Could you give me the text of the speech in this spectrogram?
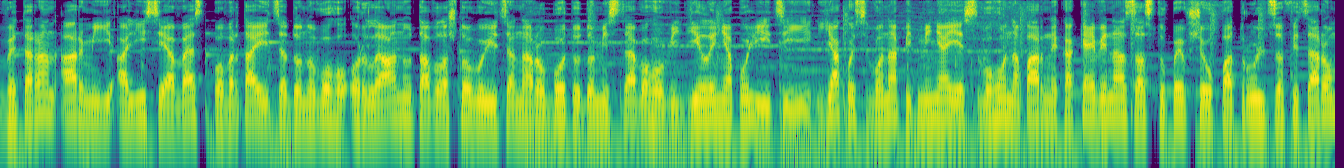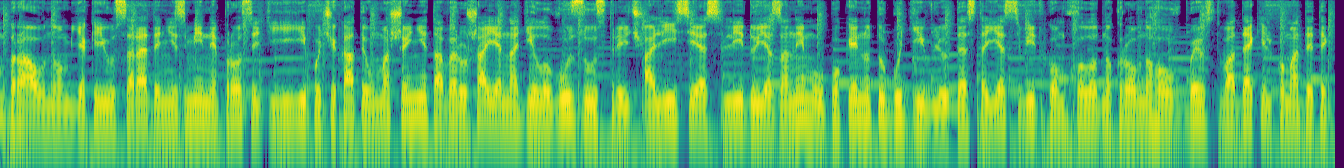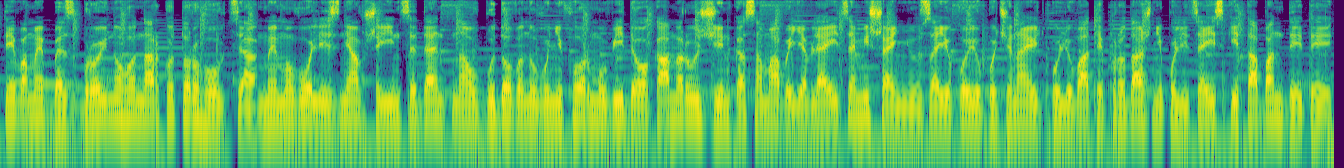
Ветеран армії Алісія Вест повертається до Нового Орлеану та влаштовується на роботу до місцевого відділення поліції. Якось вона підміняє свого напарника Кевіна, заступивши в патруль з офіцером Брауном, який у середині зміни просить її почекати в машині та вирушає на ділову зустріч. Алісія слідує за ним у покинуту будівлю, де стає свідком холоднокровного вбивства декількома детективами беззбройного наркоторговця. Мимоволі знявши інцидент на вбудовану в уніформу відеокамеру, жінка сама виявляється мішенню, за якою починають полювати продажні поліцейські та бандити.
